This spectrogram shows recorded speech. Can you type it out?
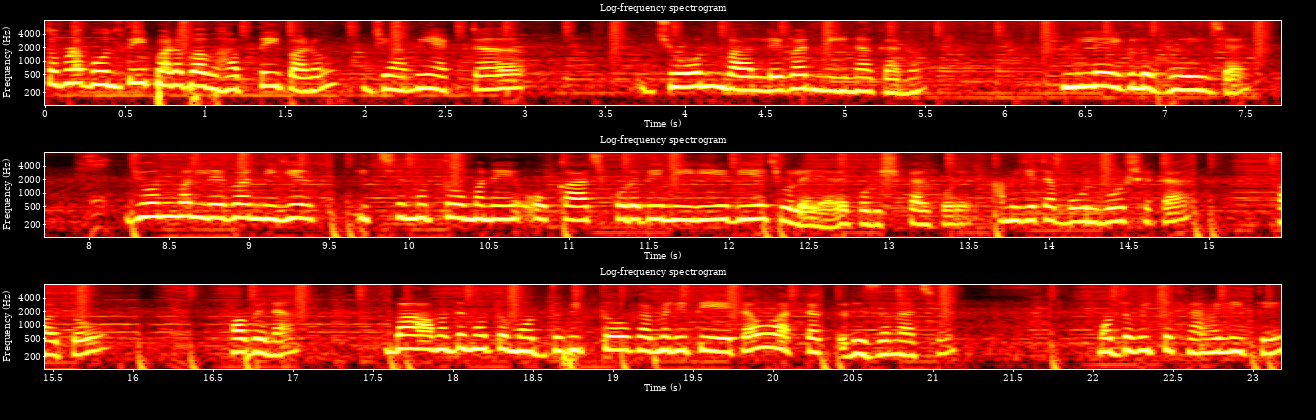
তোমরা বলতেই পারো বা ভাবতেই পারো যে আমি একটা জোন বা লেবার নিই না কেন। নিলে এগুলো হয়েই যায়। জোন বা লেবার নিজের ইচ্ছে মতো মানে ও কাজ করে দিয়ে নিড়িয়ে দিয়ে চলে যাবে পরিষ্কার করে। আমি যেটা বলব সেটা হয়তো হবে না। বা আমাদের মতো মধ্যবিত্ত ফ্যামিলিতে এটাও একটা রিজন আছে। মধ্যবিত্ত ফ্যামিলিতে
